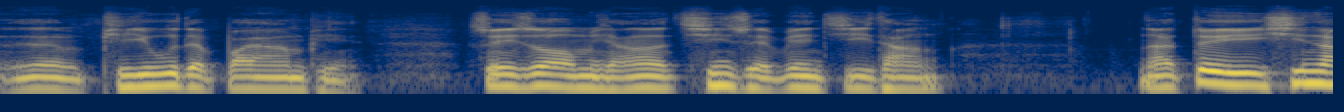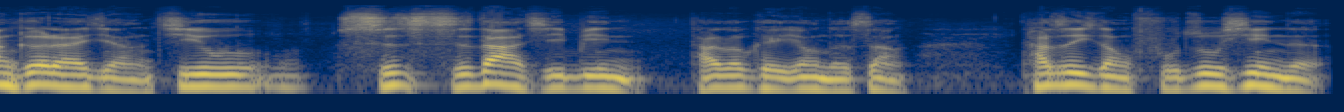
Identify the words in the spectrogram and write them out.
呃皮肤的保养品。所以说，我们想到清水变鸡汤，那对于心脏科来讲，几乎十十大疾病它都可以用得上。它是一种辅助性的，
